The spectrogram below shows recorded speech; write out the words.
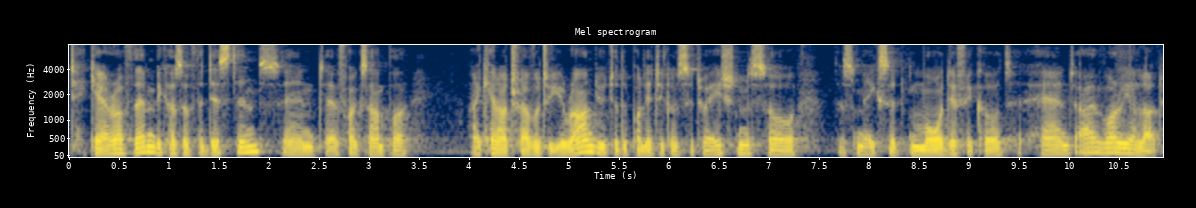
take care of them because of the distance. And uh, for example, I cannot travel to Iran due to the political situation, so This makes it more difficult, and I worry a lot.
